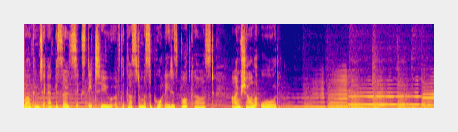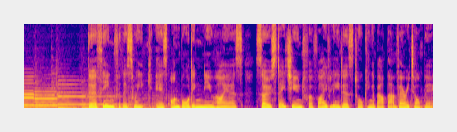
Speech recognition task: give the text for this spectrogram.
welcome to episode 62 of the Customer Support Leaders Podcast. I'm Charlotte Ward. The theme for this week is onboarding new hires, so stay tuned for five leaders talking about that very topic.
